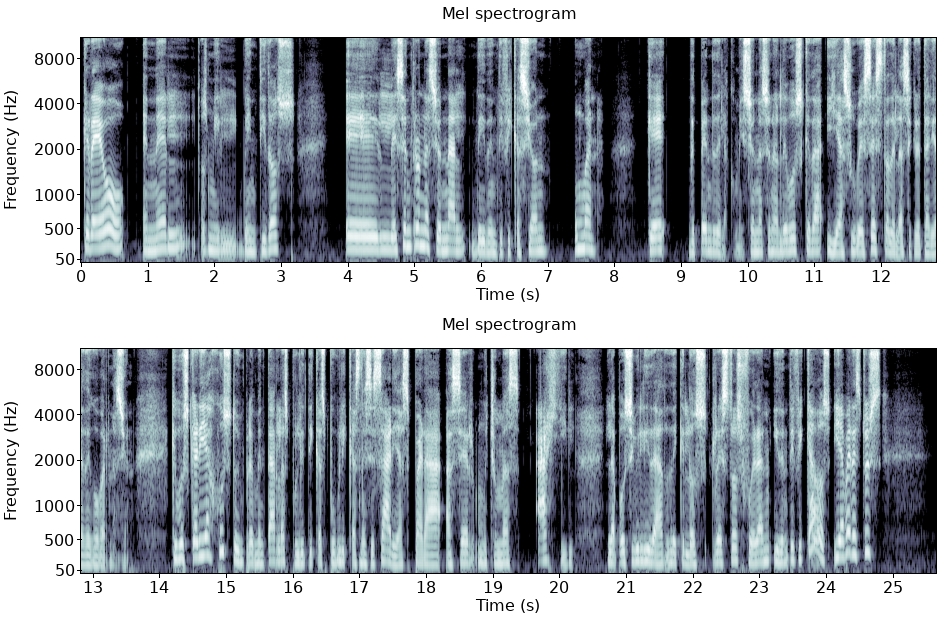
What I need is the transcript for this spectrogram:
creó en el 2022 el Centro Nacional de Identificación Humana, que depende de la Comisión Nacional de Búsqueda y a su vez esta de la Secretaría de Gobernación, que buscaría justo implementar las políticas públicas necesarias para hacer mucho más ágil la posibilidad de que los restos fueran identificados. Y a ver, esto es,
